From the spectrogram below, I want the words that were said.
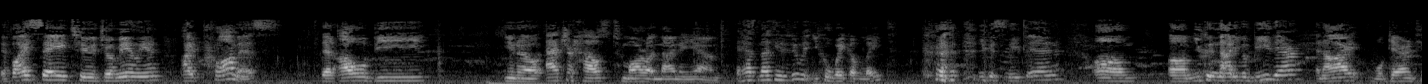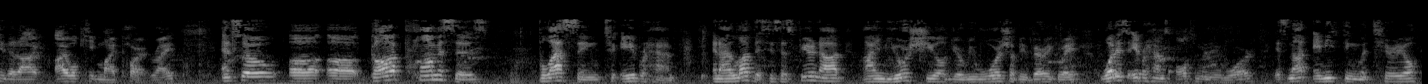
If I say to Jomelian, I promise that I will be, you know, at your house tomorrow at 9 a.m., it has nothing to do with it. You could wake up late. you could sleep in. Um, um, you could not even be there, and I will guarantee that I, I will keep my part, right? And so uh, uh, God promises blessing to Abraham. And I love this. He says, Fear not, I am your shield, your reward shall be very great. What is Abraham's ultimate reward? It's not anything material,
